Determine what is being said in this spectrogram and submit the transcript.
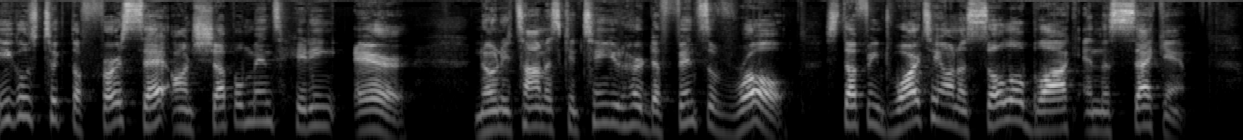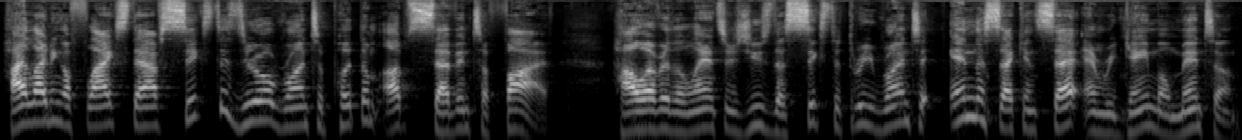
Eagles took the first set on Shuppleman's hitting error. Noni Thomas continued her defensive role, stuffing Duarte on a solo block in the second, highlighting a Flagstaff 6-0 run to put them up 7-5. However, the Lancers used a 6-3 run to end the second set and regain momentum.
